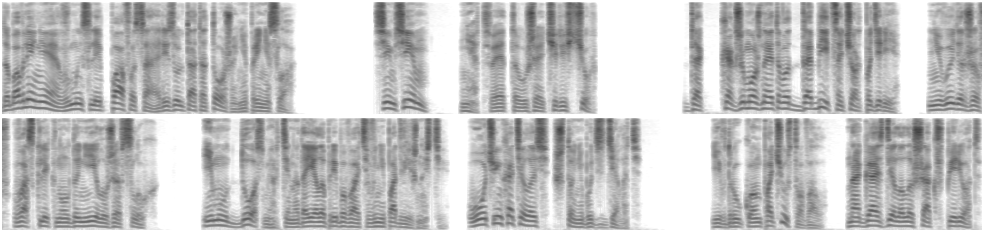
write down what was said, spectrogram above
Добавление в мысли пафоса результата тоже не принесло. «Сим-сим?» Нет, это уже чересчур. «Да как же можно этого добиться, черт подери?» Не выдержав, воскликнул Даниил уже вслух. Ему до смерти надоело пребывать в неподвижности. Очень хотелось что-нибудь сделать. И вдруг он почувствовал, Нога сделала шаг вперед,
